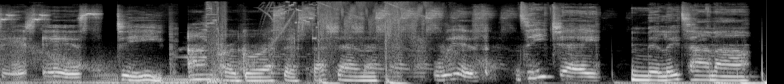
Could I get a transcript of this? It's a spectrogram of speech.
This is Deep and Progressive Sessions with DJ Militana.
